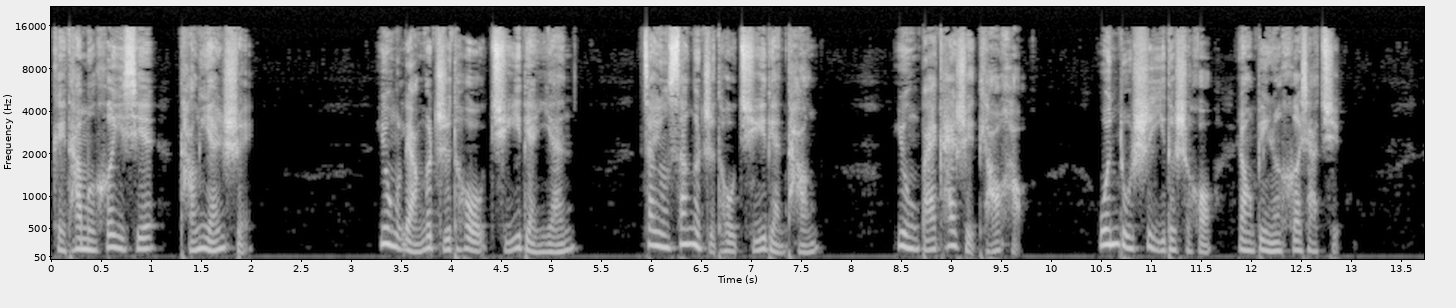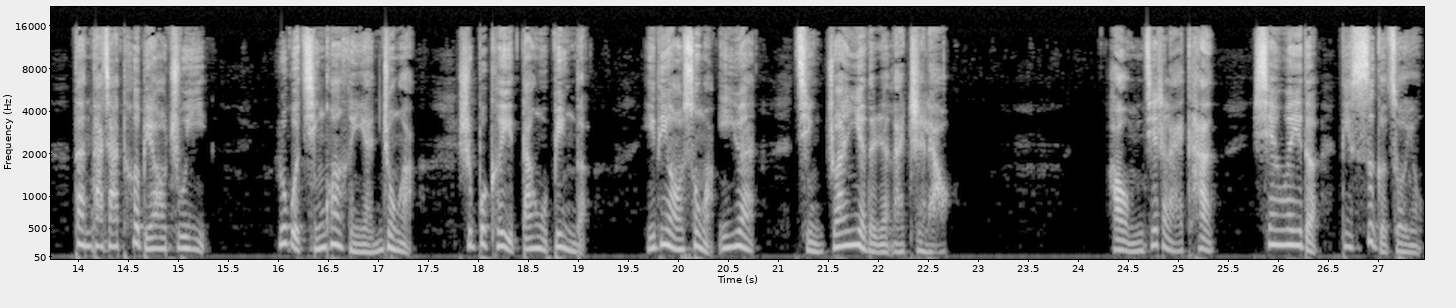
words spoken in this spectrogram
给他们喝一些糖盐水，用两个指头取一点盐，再用三个指头取一点糖，用白开水调好，温度适宜的时候让病人喝下去。但大家特别要注意，如果情况很严重啊，是不可以耽误病的，一定要送往医院，请专业的人来治疗。好，我们接着来看纤维的第四个作用，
